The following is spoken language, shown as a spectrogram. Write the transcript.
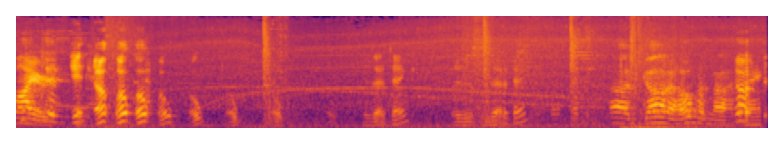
fire. It, oh, oh, oh, oh, oh. Is that a tank? Is, it, is that a tank? Oh God, I hope it's not. Hank.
